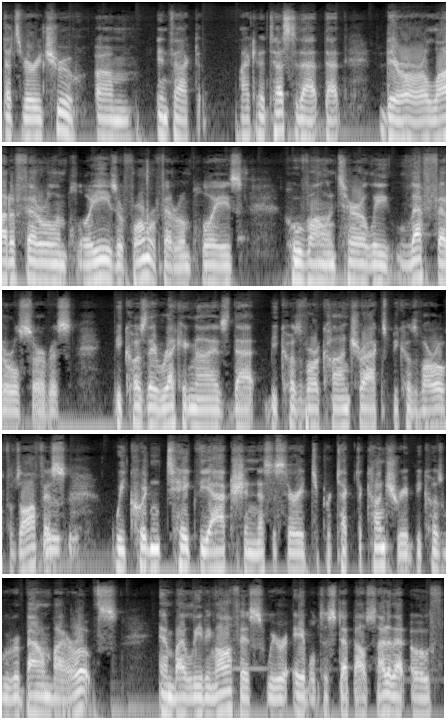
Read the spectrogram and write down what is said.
that's very true. Um, in fact, I can attest to that. That there are a lot of federal employees or former federal employees who voluntarily left federal service because they recognized that because of our contracts, because of our oath of office, Mm-hmm. we couldn't take the action necessary to protect the country because we were bound by our oaths. And by leaving office, we were able to step outside of that oath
